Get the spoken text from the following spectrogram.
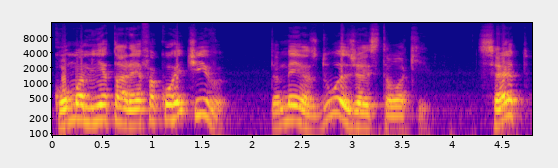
como a minha tarefa corretiva. Também as duas já estão aqui, certo?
